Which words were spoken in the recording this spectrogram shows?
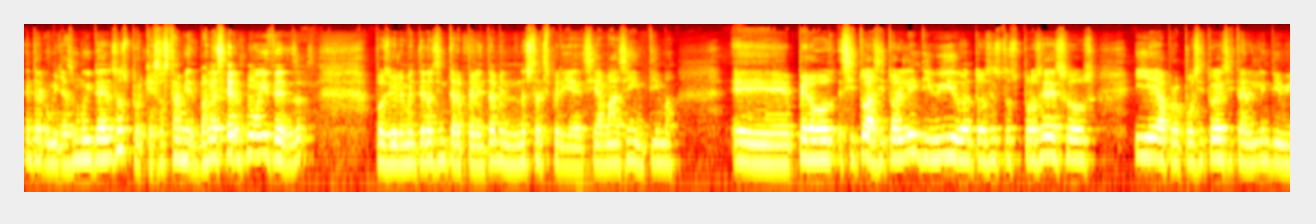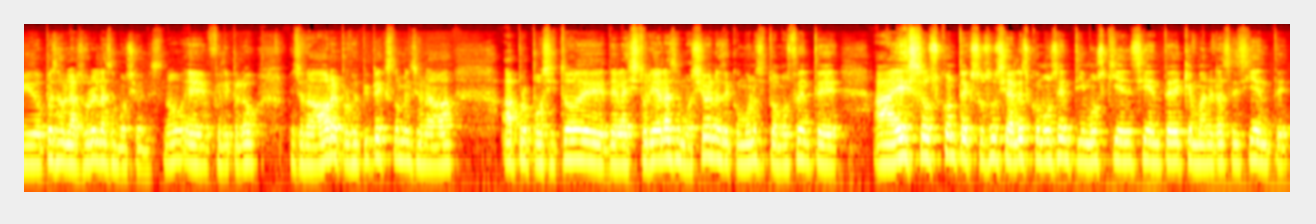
entre comillas, muy densos, porque esos también van a ser muy densos. Posiblemente nos interpelen también en nuestra experiencia más íntima. Eh, pero situar, situar el individuo en todos estos procesos y a propósito de citar el individuo, pues hablar sobre las emociones, ¿no? Eh, Felipe lo mencionaba ahora, el profe Pipex lo mencionaba a propósito de, de, la historia de las emociones, de cómo nos situamos frente a esos contextos sociales, cómo sentimos, quién siente, de qué manera se siente,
